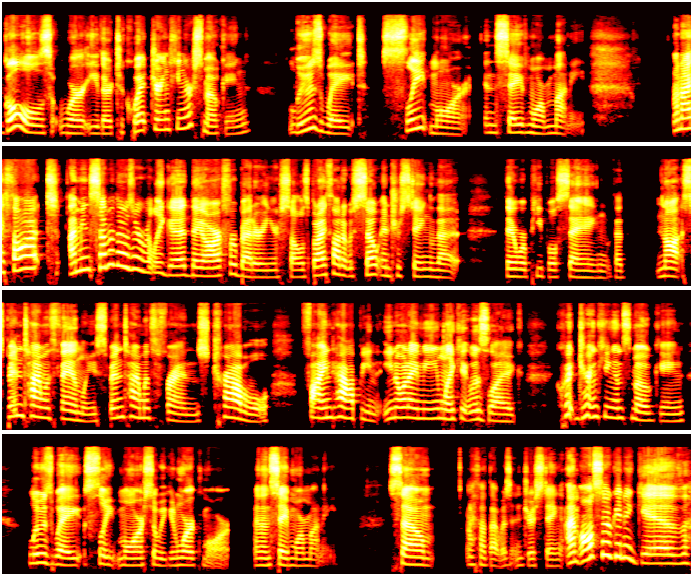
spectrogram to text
goals were either to quit drinking or smoking, lose weight, sleep more, and save more money. And I thought, I mean, some of those are really good. They are for bettering yourselves, but I thought it was so interesting that there were people saying that not spend time with family, spend time with friends, travel, find happiness. You know what I mean? Like it was like quit drinking and smoking, lose weight, sleep more so we can work more, and then save more money. So I thought that was interesting. I'm also going to give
